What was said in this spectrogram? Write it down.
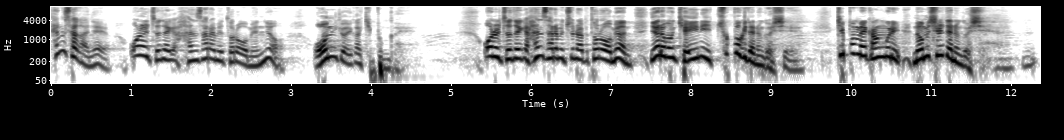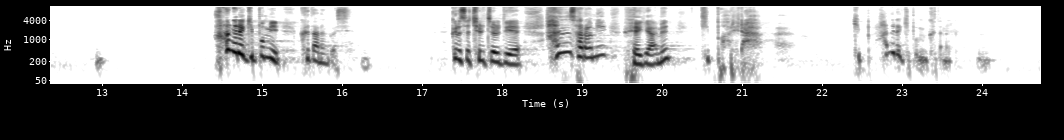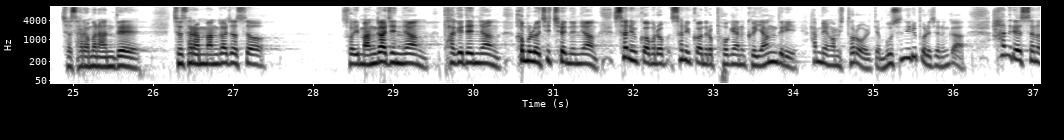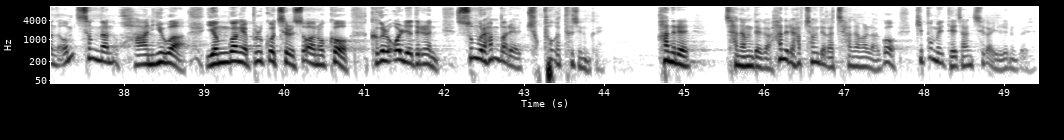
행사가 아니에요. 오늘 저녁에 한 사람이 돌아오면요. 온 교회가 기쁜 거예요. 오늘 저녁에 한 사람이 주님 앞에 돌아오면 여러분 개인이 축복이 되는 것이에요. 기쁨의 강물이 넘실대는 것이에요. 하늘의 기쁨이 크다는 것이. 그래서 7절 뒤에 한 사람이 회개하면 기뻐하리라. 기뻐, 하늘의 기쁨이 크다는 거예요. 저 사람은 안 돼. 저 사람 망가져서 소위 망가진 양, 파괴된 양, 허물로 지쳐있는 양, 선입관으로, 선입관으로 포기하는 그 양들이 한 명 한 명씩 돌아올 때 무슨 일이 벌어지는가? 하늘에서는 엄청난 환희와 영광의 불꽃을 쏘아놓고 그걸 올려드리는 21발의 축포가 터지는 거예요. 하늘의 찬양대가 하늘의 합창대가 찬양을 하고 기쁨의 대잔치가 열리는 거예요.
